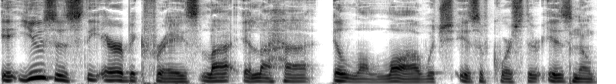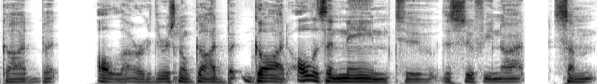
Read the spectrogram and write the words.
it uses the Arabic phrase, La ilaha illallah, which is, of course, there is no God but Allah, or there is no God but God. Allah is a name to the Sufi, not some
